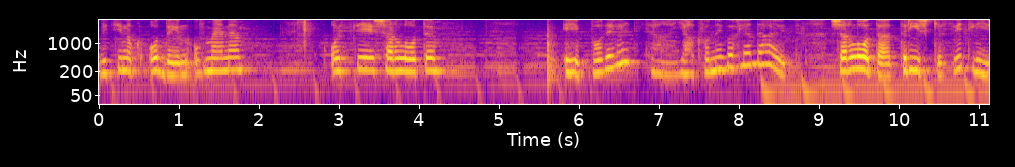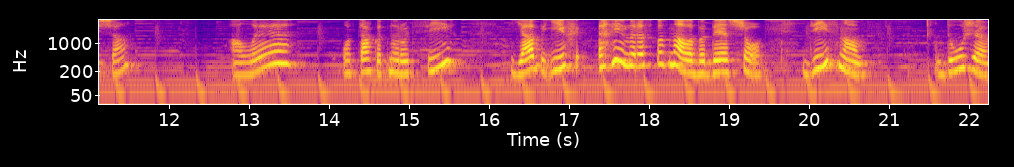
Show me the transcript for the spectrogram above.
Відтінок один в мене ось цієї шарлоти. І подивіться, як вони виглядають. Шарлота трішки світліша, але отак от на руці я б їх і не розпознала би де що. Дійсно, дуже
